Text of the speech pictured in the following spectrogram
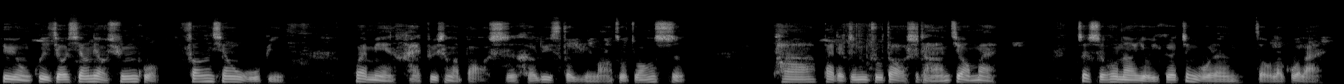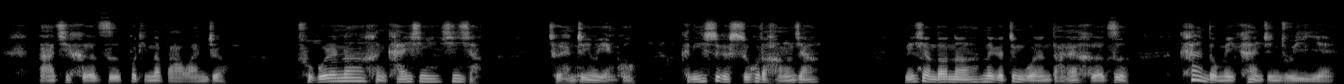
又用桂胶香料熏过，芳香无比。外面还缀上了宝石和绿色的羽毛做装饰。他带着珍珠到市场上叫卖。这时候呢，有一个郑国人走了过来，拿起盒子不停地把玩着。楚国人呢很开心，心想：这人真有眼光，肯定是个识货的行家。没想到呢，那个郑国人打开盒子，看都没看珍珠一眼，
